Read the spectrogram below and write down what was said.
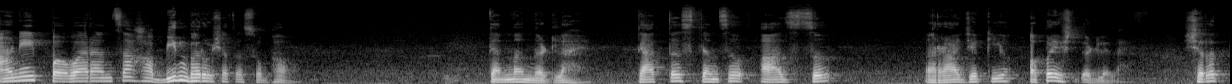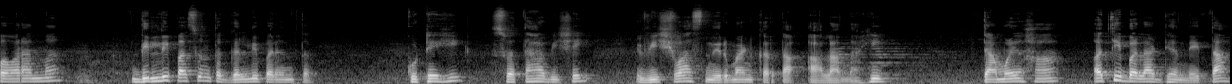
आणि पवारांचा हा बिनभरोशाचा स्वभाव त्यांना नडला आहे. त्यातच त्यांचं आजचं राजकीय अपयश दडलेलं आहे. शरद पवारांना दिल्लीपासून तर गल्लीपर्यंत कुठेही स्वतःविषयी विश्वास निर्माण करता आला नाही. त्यामुळे हा अतिबलाढ्य नेता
